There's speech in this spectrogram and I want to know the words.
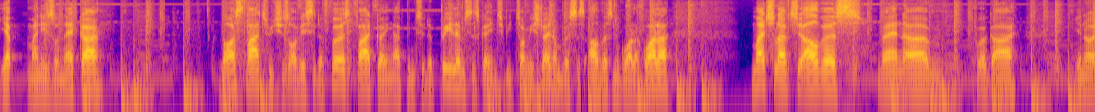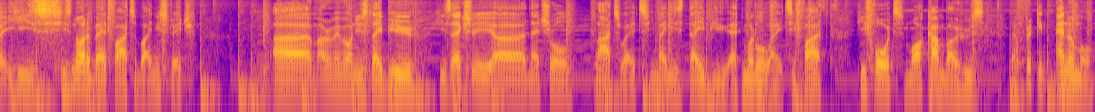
yep, money's on that guy. Last fight, which is obviously the first fight going up into the prelims, is going to be Tommy Strydom versus Elvis Nguala Much love to Elvis, man. Um, poor guy. You know, he's he's not a bad fighter by any stretch. Um, I remember on his debut, he's actually a natural lightweight. He made his debut at middleweight. He fought he fought Mark Cumbo, who's a freaking animal.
